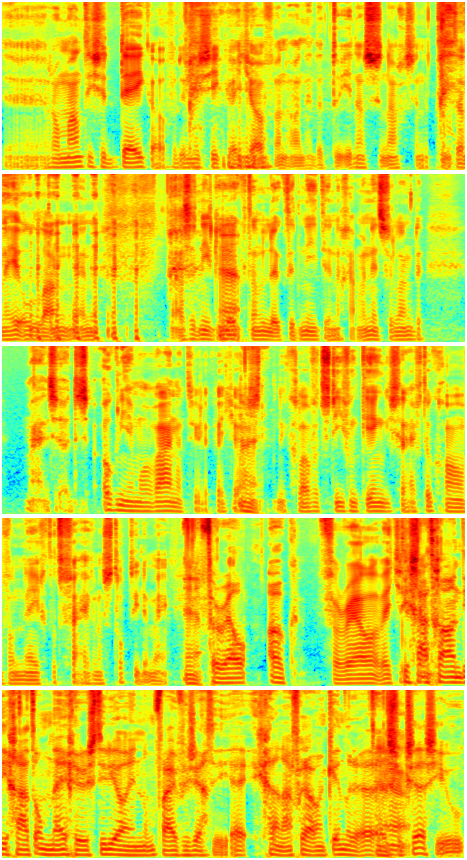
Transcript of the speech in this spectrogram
eh, romantische deken over de muziek. Weet je wel, van oh, nee, dat doe je dan s'nachts en dat duurt dan heel lang. En als het niet Ja. lukt, dan lukt het niet. En dan gaan we net zo lang... De... Maar het is, het is ook niet helemaal waar natuurlijk. Weet je. Nee. Ik geloof dat Stephen King, die schrijft ook gewoon van 9 tot 5 en dan stopt hij ermee. ja. Pharrell ook. Pharrell, weet je... Die zijn- gaat gewoon, die gaat om negen uur de studio in. Om vijf uur zegt hij, hey, ik ga naar vrouw en kinderen. eh, Ja. Succes, joe.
